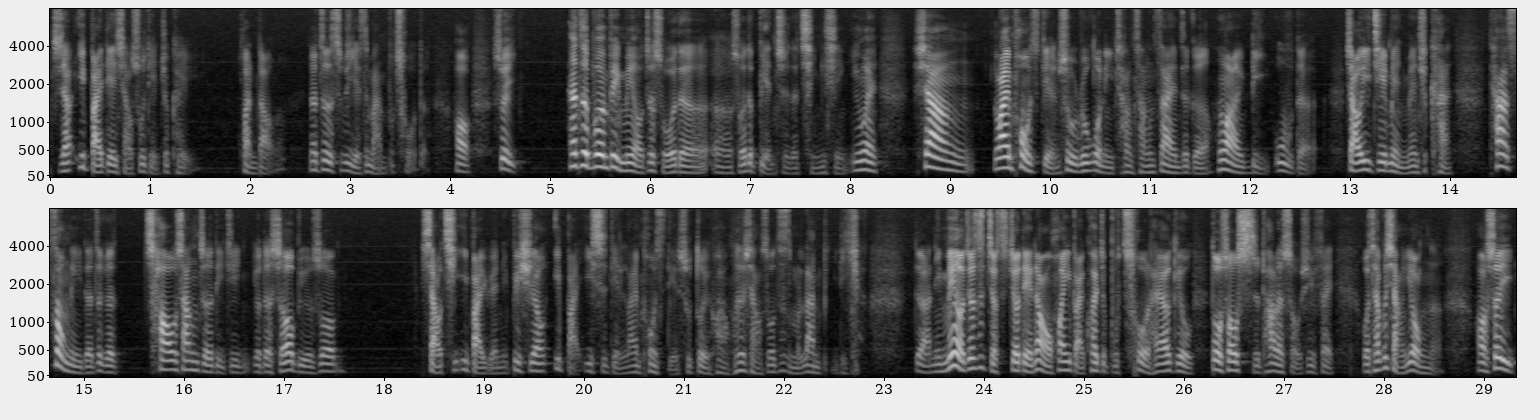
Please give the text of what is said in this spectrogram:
只要一百点小数点就可以换到了。那这个是不是也是蛮不错的？好，所以。它这部分并没有这所谓的呃所谓的贬值的情形，因为像 Line Points 点数，如果你常常在这个 Line 礼物的交易界面里面去看，它送你的这个超商折抵金，有的时候比如说小七一百元，你必须要一百一十点 Line Points 点数兑换，我就想说这什么烂比例啊，对啊，你没有就是九十九点让我换一百块就不错了，还要给我多收十趴的手续费，我才不想用呢。哦，所以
